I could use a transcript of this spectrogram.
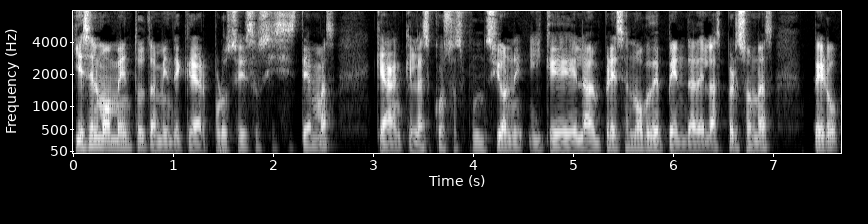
Y es el momento también de crear procesos y sistemas que hagan que las cosas funcionen y que la empresa no dependa de las personas, pero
